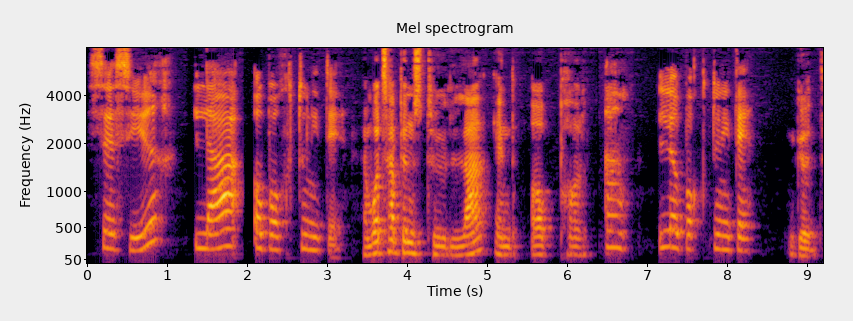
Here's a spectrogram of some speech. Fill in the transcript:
saisir la opportunité. And what happens to la and oppor? Ah, l'opportunité. Good.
